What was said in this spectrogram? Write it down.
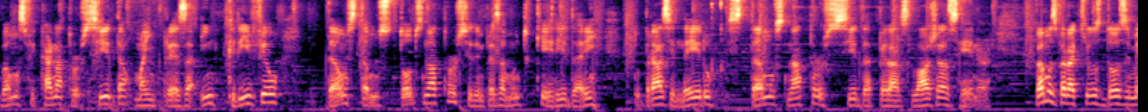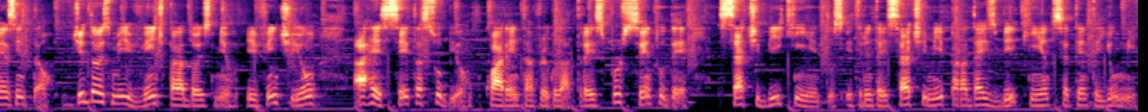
Vamos ficar na torcida, uma empresa incrível. Então estamos todos na torcida, empresa muito querida aí do brasileiro. Estamos na torcida pelas lojas Renner. Vamos ver aqui os 12 meses então. De 2020 para 2021, a receita subiu 40,3% de 7 bi 537 mil para 10 bi 571 mil.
